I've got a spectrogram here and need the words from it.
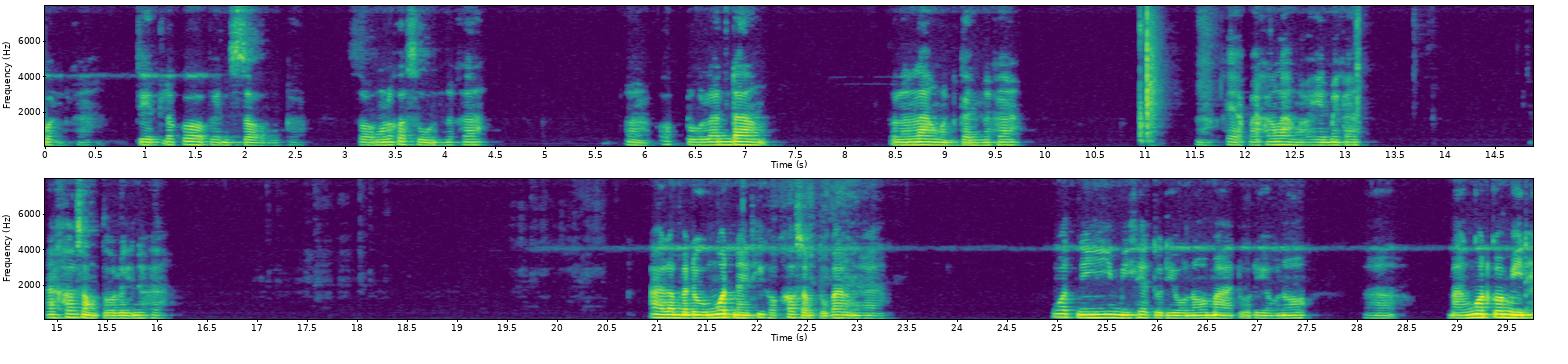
ก่อนค่ะเจ็ดแล้วก็เป็นสองค่ะสองแล้วก็ศูนย์นะคะอ่าออกตัวล่างด่างตัวล่างล่างเหมือนกันนะคะขยับมาข้างล่างเราเห็นไหมคะอะเข้าสองตัวเลยนะคะ อ่าเรามาดูงวดไหนที่เขาเข้าสองตัวบ้างนะคะงวดนี้มีแค่ตัวเดียวเนาะมาตัวเดียวเนาะอ่ามางวดก็มีแถ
